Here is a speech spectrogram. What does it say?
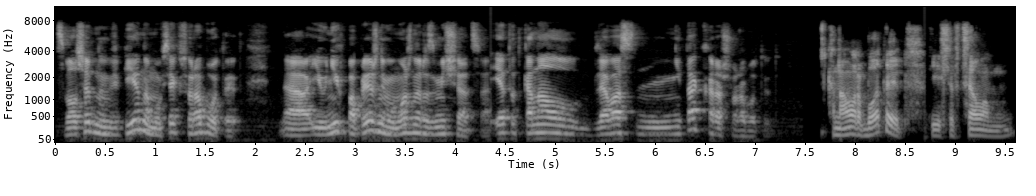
С волшебным VPN у всех все работает, а, и у них по-прежнему можно размещаться. Этот канал для вас не так хорошо работает? Канал работает, если в целом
